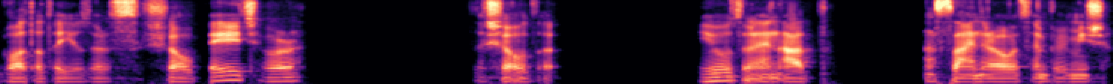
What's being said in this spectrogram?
go to the users show page or show the user and add assign roles and permission.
